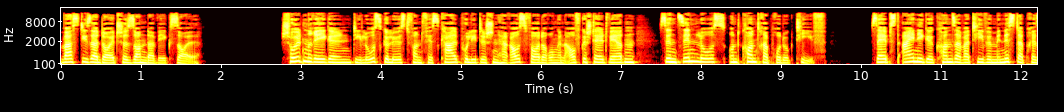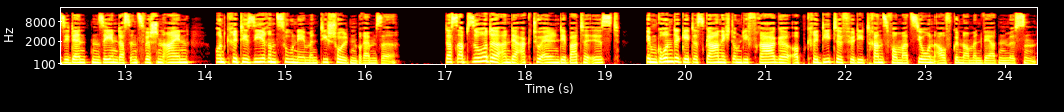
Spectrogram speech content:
was dieser deutsche Sonderweg soll. Schuldenregeln, die losgelöst von fiskalpolitischen Herausforderungen aufgestellt werden, sind sinnlos und kontraproduktiv. Selbst einige konservative Ministerpräsidenten sehen das inzwischen ein und kritisieren zunehmend die Schuldenbremse. Das Absurde an der aktuellen Debatte ist, im Grunde geht es gar nicht um die Frage, ob Kredite für die Transformation aufgenommen werden müssen.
